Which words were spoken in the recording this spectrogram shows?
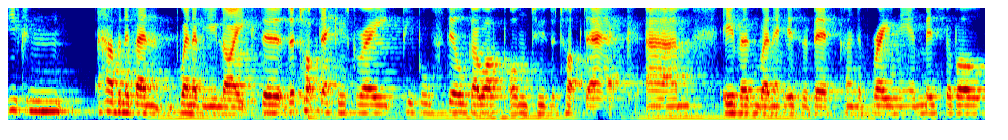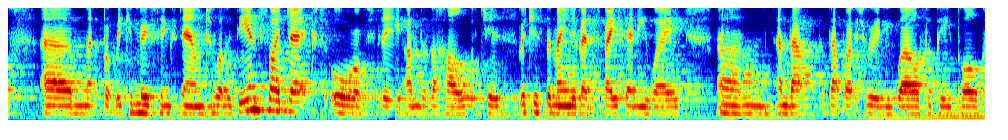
you can have an event whenever you like. the The top deck is great. People still go up onto the top deck, um, even when it is a bit kind of rainy and miserable. Um, but we can move things down to one of the inside decks, or obviously under the hull, which is which is the main event space anyway, um, and that that works really well for people.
